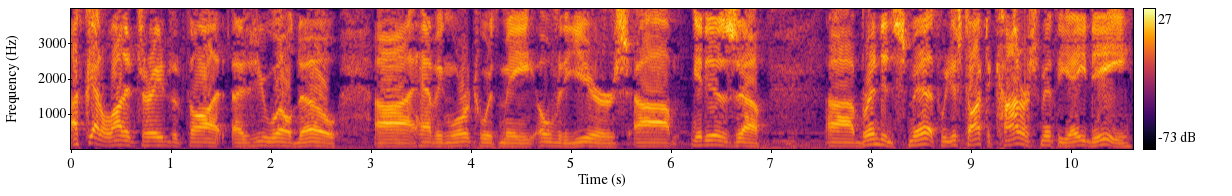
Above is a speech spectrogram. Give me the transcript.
I've got a lot of trains of thought, as you well know, uh, having worked with me over the years. Uh, it is uh, Brendan Smith. We just talked to Connor Smith, the AD.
